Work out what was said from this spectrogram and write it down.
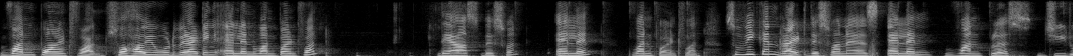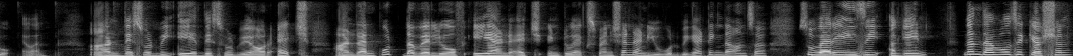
1.1 so how you would be writing ln 1.1 they asked this one ln 1.1 so we can write this one as ln 1 plus 0 1 and this would be a this would be our h and then put the value of a and h into expansion and you would be getting the answer. So very easy again. Then there was a question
